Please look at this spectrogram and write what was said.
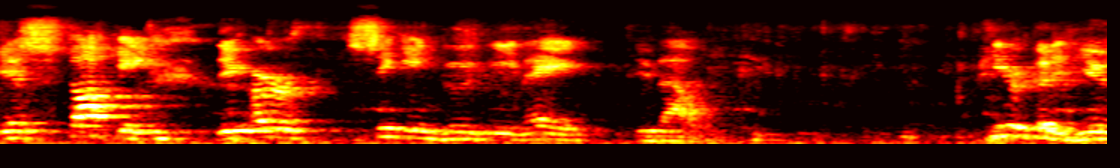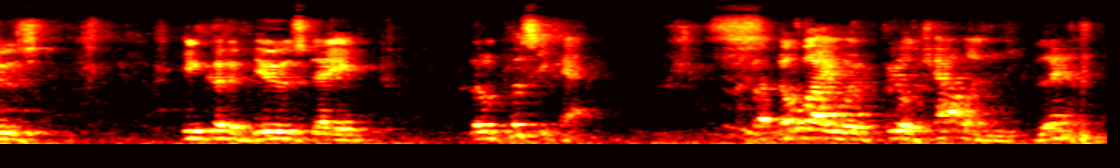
is stalking the earth, seeking whom he may devour. Peter could have used he could have used a little pussycat. But nobody would feel challenged then.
